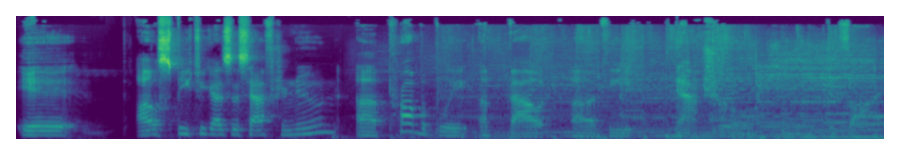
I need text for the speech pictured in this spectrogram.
It, I'll speak to you guys this afternoon, uh, probably about uh, the natural human divide.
